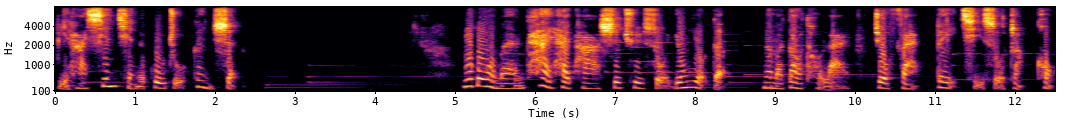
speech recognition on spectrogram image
比他先前的雇主更甚。如果我们太害怕失去所拥有的，那么到头来就反被其所掌控。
